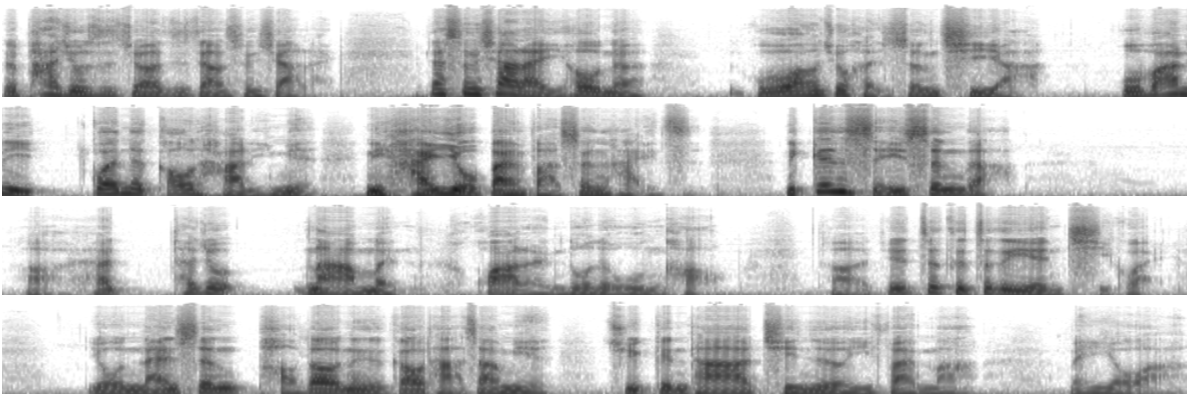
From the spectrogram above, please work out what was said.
那帕修斯就要是这样生下来，那生下来以后呢，国王就很生气呀，我把你关在高塔里面，你还有办法生孩子？你跟谁生的啊？啊，他他就纳闷，画了很多的问号啊，就这个这个也很奇怪，有男生跑到那个高塔上面去跟他亲热一番吗？没有啊，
